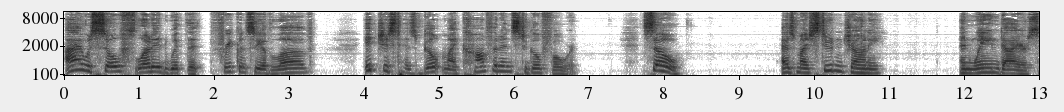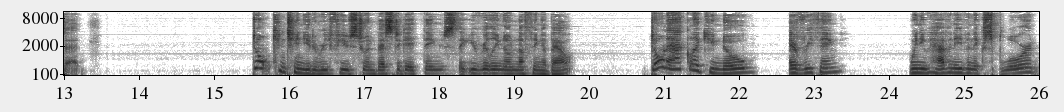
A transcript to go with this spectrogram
I was so flooded with the frequency of love. It just has built my confidence to go forward. So As my student Johnny and Wayne Dyer said, don't continue to refuse to investigate things that you really know nothing about. Don't act like you know everything when you haven't even explored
